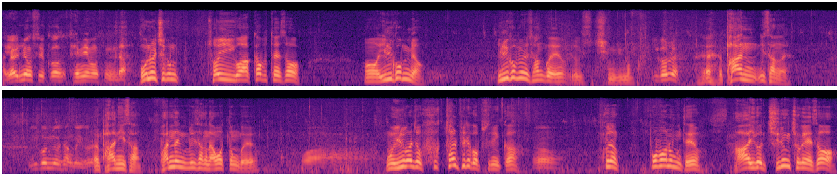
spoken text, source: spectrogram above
10명 쓸 거 3명 씁니다. 오늘 지금 저희 이거 아까부터 해서 어 7명 7명이 산 거예요. 여기서 지금 이만큼. 이거를 네, 반 이상을. 7명 산 거 이거를. 반 이상. 반 이상 남았던 거예요. 와. 뭐 일반적으로 흙털 필요가 없으니까 어. 그냥 뽑아놓으면 돼요. 아, 이건 진흥청에서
